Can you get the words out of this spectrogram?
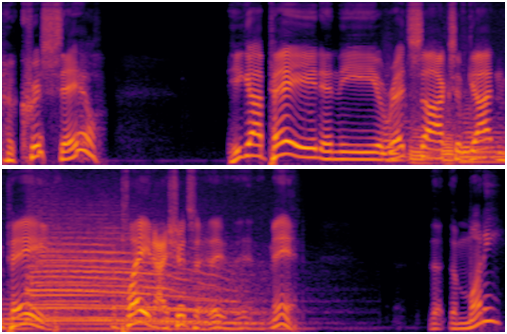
Chris Sale. He got paid, and the Red Sox have gotten paid. Played, I should say. They- they- man, the the money.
